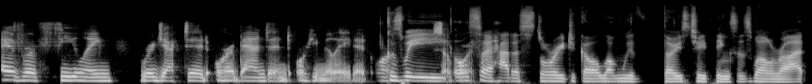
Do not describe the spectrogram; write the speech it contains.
ever feeling rejected or abandoned or humiliated. Because we so also had a story to go along with those two things as well, right?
